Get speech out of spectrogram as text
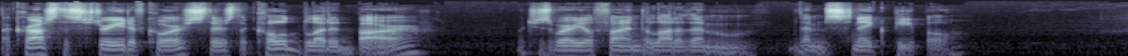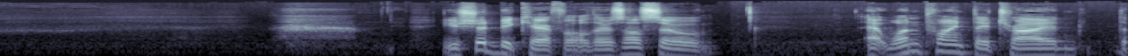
Across the street, of course, there's the cold blooded bar, which is where you'll find a lot of them them snake people. You should be careful. There's also at one point they tried the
